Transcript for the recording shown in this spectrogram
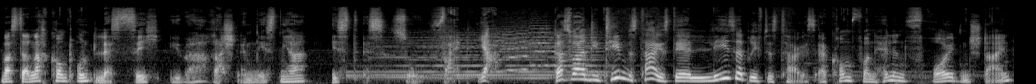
was danach kommt und lässt sich überraschen. Im nächsten Jahr ist es so weit. Ja. Das waren die Themen des Tages, der Leserbrief des Tages. Er kommt von Helen Freudenstein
